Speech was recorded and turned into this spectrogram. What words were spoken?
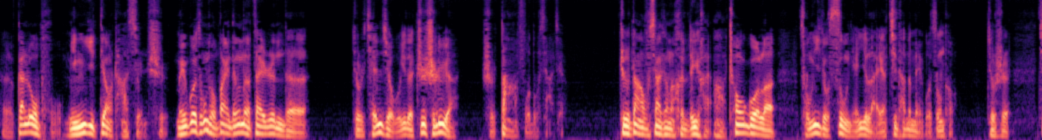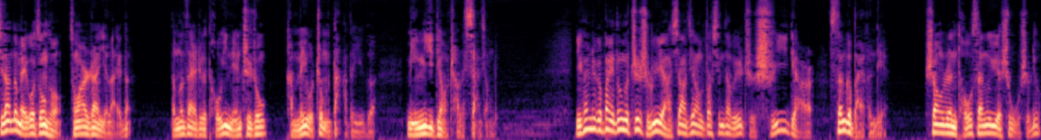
呃甘洛普民意调查显示，美国总统拜登呢在任的，就是前九个月的支持率啊是大幅度下降，这个大幅下降的很厉害啊，超过了从一九四五年以来呀其他的美国总统，就是其他的美国总统从二战以来的，那么在这个头一年之中还没有这么大的一个民意调查的下降率。你看这个拜登的支持率啊下降了，到现在为止十一点三个百分点。上任头三个月是五十六，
